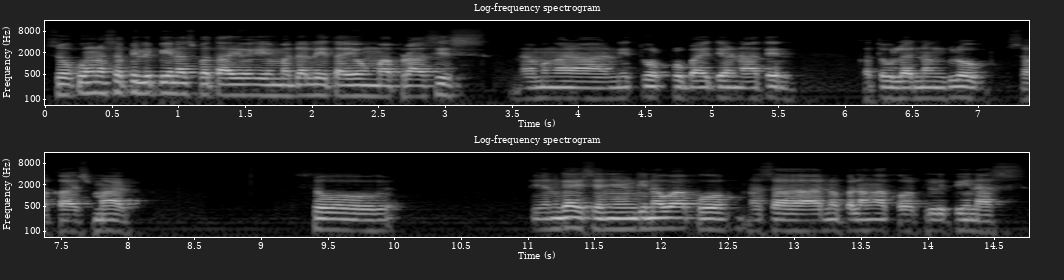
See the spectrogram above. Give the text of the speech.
So, kung nasa Pilipinas pa tayo, eh, madali tayong ma-process ng mga network provider natin. Katulad ng Globe, saka Smart. So, yan guys, yan yung ginawa ko. Nasa ano pa lang ako, Pilipinas.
